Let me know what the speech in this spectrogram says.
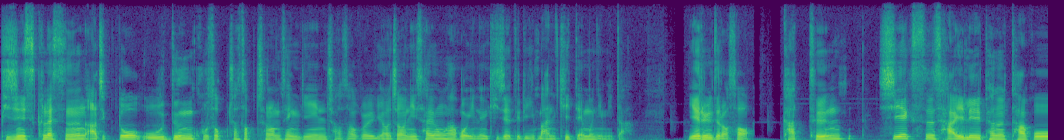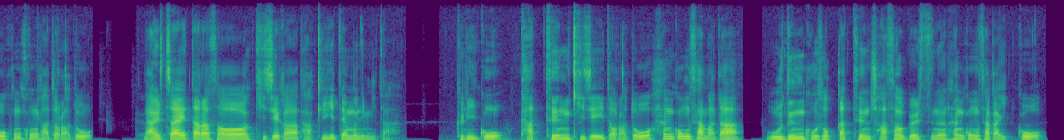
비즈니스 클래스는 아직도 우등 고속 좌석처럼 생긴 좌석을 여전히 사용하고 있는 기재들이 많기 때문입니다. 예를 들어서 같은 CX411편을 타고 홍콩에 가더라도 날짜에 따라서 기재가 바뀌기 때문입니다. 그리고 같은 기재이더라도 항공사마다 우등 고속 같은 좌석을 쓰는 항공사가 있고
